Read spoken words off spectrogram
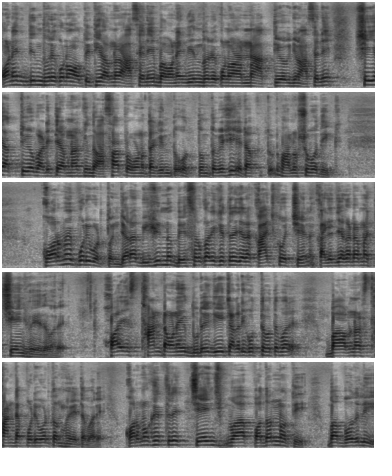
অনেক দিন ধরে কোনো অতিথি আপনার আসেনি বা অনেক দিন ধরে কোনো আপনার আত্মীয় একজন আসেনি, সেই আত্মীয় বাড়িতে আপনার কিন্তু আসার প্রবণতা কিন্তু অত্যন্ত বেশি। এটা একটু ভালো শুভ দিক। কর্মে পরিবর্তন, যারা বিভিন্ন বেসরকারি ক্ষেত্রে যারা কাজ করছেন, কাজের জায়গাটা আপনার চেঞ্জ হয়ে যেতে পারে। হয় স্থানটা অনেক দূরে গিয়ে চাকরি করতে হতে পারে, বা আপনার স্থানটা পরিবর্তন হয়ে যেতে পারে। কর্মক্ষেত্রে চেঞ্জ বা পদোন্নতি বা বদলি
